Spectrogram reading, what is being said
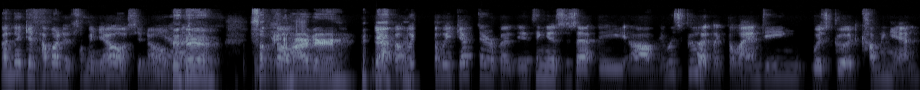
I'm thinking, how about it something else, you know? Yeah. something so, harder. yeah, but we, we get there. But the thing is, is that the, um, it was good. Like the landing was good coming in.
